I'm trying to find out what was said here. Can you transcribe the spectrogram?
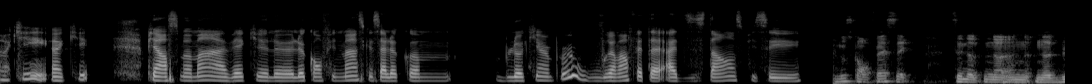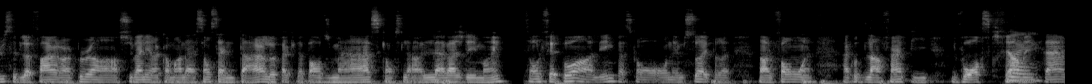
OK, OK. Puis en ce moment, avec le, le confinement, est-ce que ça l'a comme bloqué un peu ou vraiment fait à, à distance? Puis c'est. Nous, ce qu'on fait, c'est tu sais, notre, no- notre but, c'est de le faire un peu en suivant les recommandations sanitaires, là, fait que le port du masque, on se la- le lavage des mains. Si on le fait pas en ligne parce qu'on on aime ça être, dans le fond, euh, à côté de l'enfant, puis de voir ce qu'il fait en même temps.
